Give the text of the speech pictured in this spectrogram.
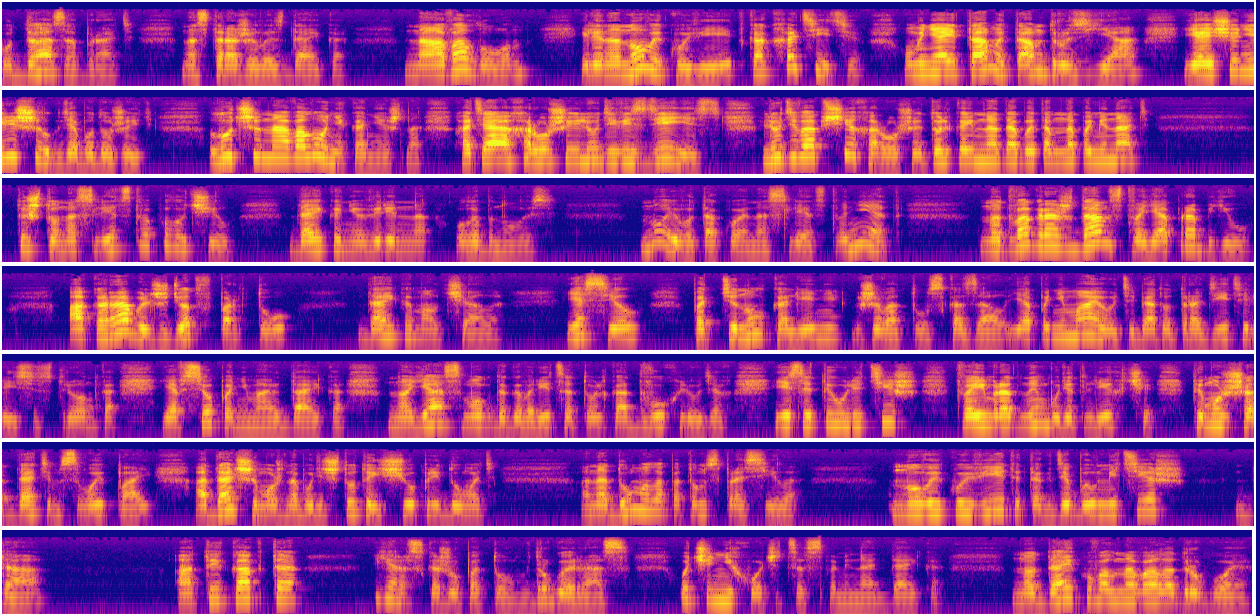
куда забрать насторожилась дайка на авалон или на новый кувейт как хотите. У меня и там и там друзья. Я еще не решил где буду жить. Лучше на авалоне конечно хотя хорошие люди везде есть. Люди вообще хорошие только им надо об этом напоминать ты что наследство получил дайка неуверенно улыбнулась ну его такое наследство. Нет но два гражданства я пробью а корабль ждет в порту. Дайка молчала. Я сел подтянул колени к животу сказал я понимаю у тебя тут родители и сестренка. Я все понимаю дайка но я смог договориться только о двух людях. Если ты улетишь твоим родным будет легче. Ты можешь отдать им свой пай. А дальше можно будет что то еще придумать она думала потом спросила новый кувейт это где был мятеж? Да а ты как то я расскажу потом в другой раз. Очень не хочется вспоминать дайка. Но дайку волновало другое.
